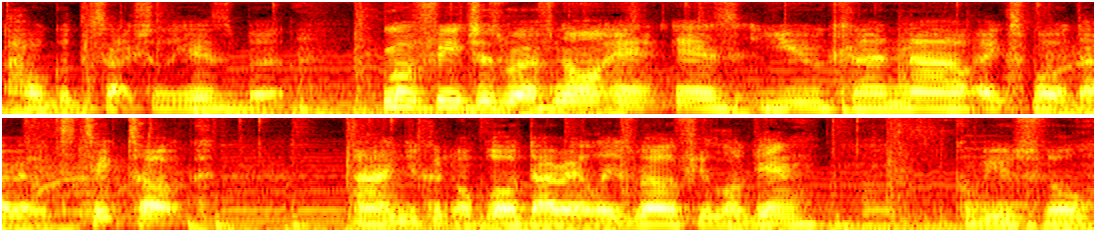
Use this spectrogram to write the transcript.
how good this actually is, but some other features worth noting is you can now export directly to TikTok and you can upload directly as well if you log in. Could be useful.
